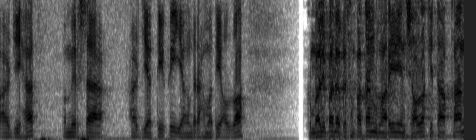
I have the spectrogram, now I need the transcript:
Al Jihad, pemirsa Al Jihad TV yang dirahmati Allah. Kembali pada kesempatan hari ini insya Allah kita akan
